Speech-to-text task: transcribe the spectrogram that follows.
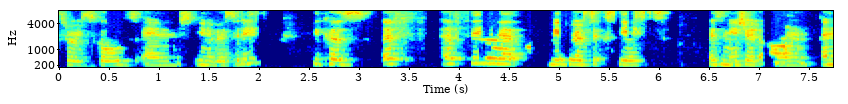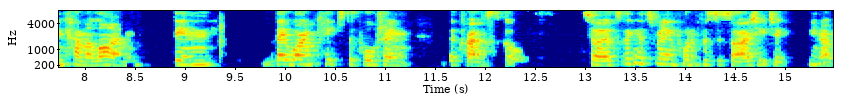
through schools and universities because if if their measure of success is measured on income alone, then they won't keep supporting the craft schools. So it's, I think it's really important for society to, you know,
